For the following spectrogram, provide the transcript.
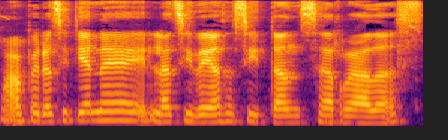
Ah, pero si tiene las ideas así tan cerradas,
